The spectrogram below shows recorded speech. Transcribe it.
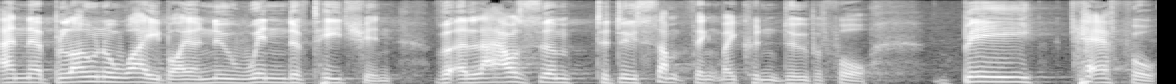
and they're blown away by a new wind of teaching that allows them to do something they couldn't do before. Be careful,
